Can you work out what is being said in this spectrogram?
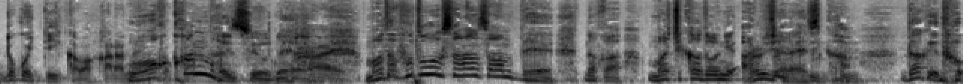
どこ行っていいかわからないわかんないですよね。はい、まだ不動産さんって、なんか街角にあるじゃないですか。だけど、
